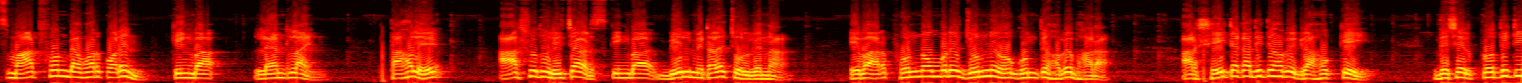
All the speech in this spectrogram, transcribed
স্মার্টফোন ব্যবহার করেন কিংবা ল্যান্ডলাইন, তাহলে আর শুধু রিচার্জ কিংবা বিল মেটালে চলবে না। এবার ফোন নম্বরের জন্যও গুনতে হবে ভাড়া, আর সেই টাকা দিতে হবে গ্রাহককেই। দেশের প্রতিটি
